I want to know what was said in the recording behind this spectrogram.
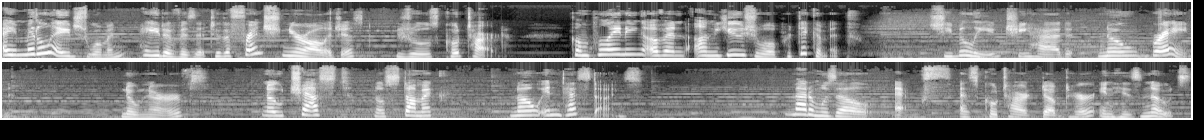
A middle aged woman paid a visit to the French neurologist Jules Cotard, complaining of an unusual predicament. She believed she had no brain, no nerves, no chest, no stomach, no intestines. Mademoiselle X as Cotard dubbed her in his notes,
